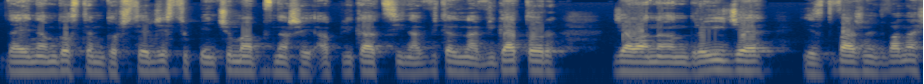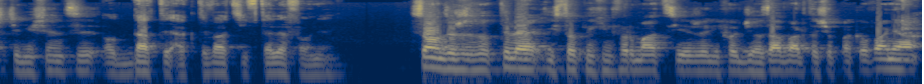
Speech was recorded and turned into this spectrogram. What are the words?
daje nam dostęp do 45 map w naszej aplikacji Navitel Navigator. Działa na Androidzie, jest ważny 12 miesięcy od daty aktywacji w telefonie. Sądzę, że to tyle istotnych informacji, jeżeli chodzi o zawartość opakowania.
